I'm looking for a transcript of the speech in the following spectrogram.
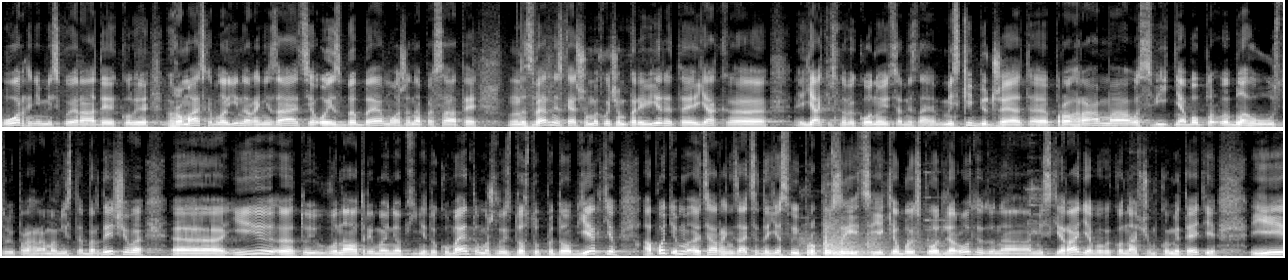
органів міської ради, коли громадська благодійна організація ОСББ може написати звернення, сказати, що ми хочемо перевірити, як якісно виконується не знаю, міський бюджет, е, програма освітня або благоустрою, програма міста Бердичева. Е, І е, вона отримує необхідні документи, можливість доступу до об'єктів. А потім е, ця організація дає свої пропозиції, які обов'язково для розгляду на міській раді або виконавчому комітеті. І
